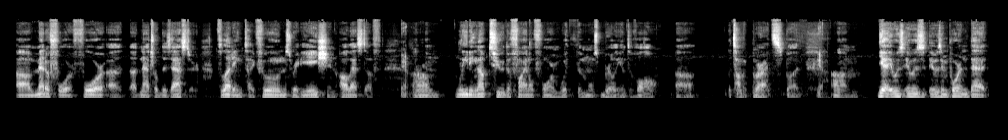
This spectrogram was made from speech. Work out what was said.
uh, metaphor for a, a natural disaster flooding, typhoons, radiation, all that stuff. Yeah. Um, leading up to the final form with the most brilliant of all uh, atomic breaths. But Yeah. Yeah, it was it was it was important that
